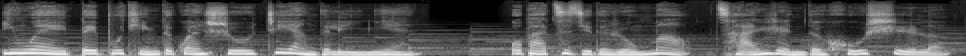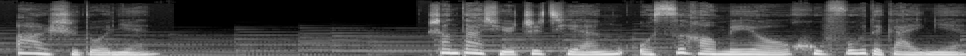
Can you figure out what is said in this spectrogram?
因为被不停的灌输这样的理念，我把自己的容貌残忍的忽视了二十多年。上大学之前，我丝毫没有护肤的概念，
